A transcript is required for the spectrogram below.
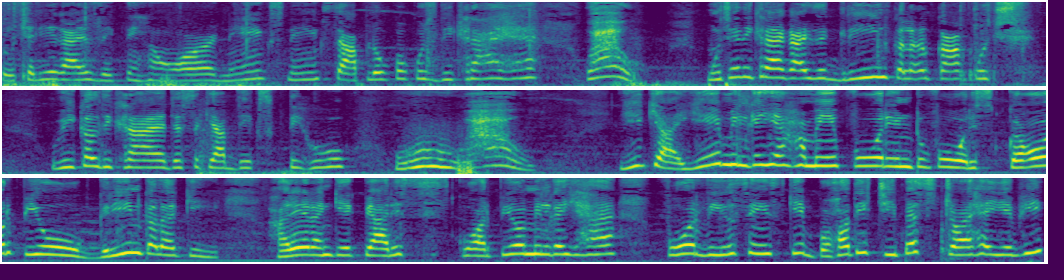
तो चलिए गाइस देखते हैं और नेक्स्ट नेक्स्ट आप लोगों को कुछ दिख रहा है। वाह मुझे दिख रहा है गाइस एक ग्रीन कलर का कुछ व्हीकल दिख रहा है, जैसे कि आप देख सकते हो। वाह ये क्या, ये मिल गई है हमें four into four Scorpio green colour की। हरे रंग की एक प्यारी स्कॉर्पियो मिल गई है। फोर व्हील्स हैं इसके, बहुत ही चीपेस्ट टॉय है ये भी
